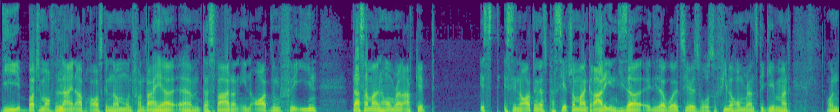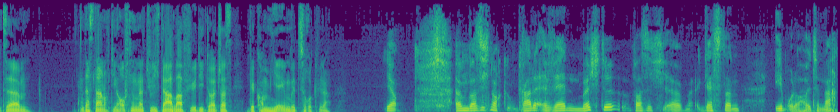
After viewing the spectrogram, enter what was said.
die Bottom of the Lineup rausgenommen und von daher ähm, das war dann in Ordnung für ihn. Dass er mal einen Home Run abgibt, ist, ist in Ordnung. Das passiert schon mal, gerade in dieser, in dieser World Series, wo es so viele Home Runs gegeben hat. Und ähm, dass da noch die Hoffnung natürlich da war für die Dodgers, wir kommen hier irgendwie zurück wieder. Ja. Ähm, was ich noch gerade erwähnen möchte, was ich ähm, gestern eben oder heute Nacht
